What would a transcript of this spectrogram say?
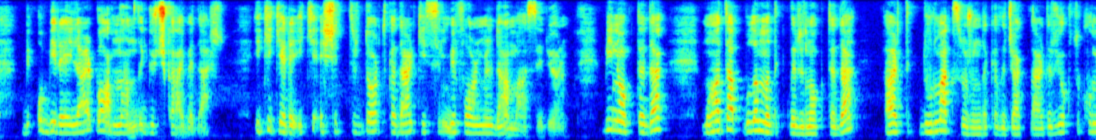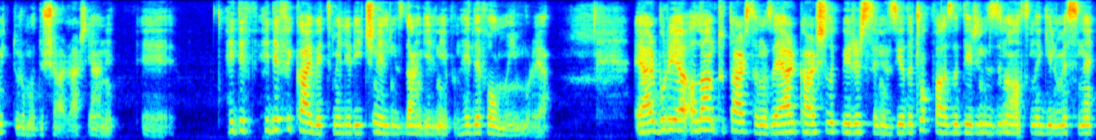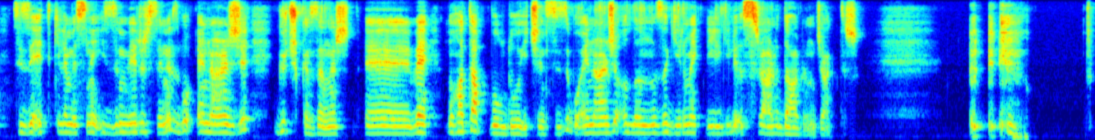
o bireyler bu anlamda güç kaybeder. 2 kere 2 eşittir 4 kadar kesin bir formülden bahsediyorum. Bir noktada muhatap bulamadıkları noktada artık durmak zorunda kalacaklardır. Yoksa komik duruma düşerler. Yani e, hedef hedefi kaybetmeleri için elinizden geleni yapın. Hedef olmayın buraya. Eğer buraya alan tutarsanız, eğer karşılık verirseniz ya da çok fazla derinizin altına girmesine, sizi etkilemesine izin verirseniz bu enerji güç kazanır Ee, ve muhatap bulduğu için sizi bu enerji alanınıza girmekle ilgili ısrarlı davranacaktır.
